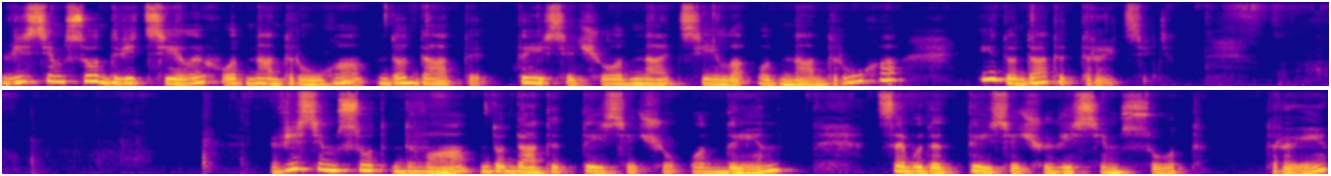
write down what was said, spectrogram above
802,1 друга додати 1001,1 друга і додати 30. 802 додати 1001, це буде 1803.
